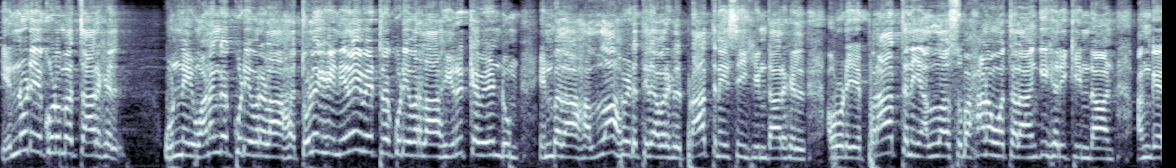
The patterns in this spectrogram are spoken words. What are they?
என்னுடைய குடும்பத்தார்கள் உன்னை வணங்கக்கூடியவர்களாக தொழுகை நிறைவேற்றக்கூடியவர்களாக இருக்க வேண்டும் என்பதாக அல்லாஹ்விடத்தில் அவர்கள் பிரார்த்தனை செய்கின்றார்கள். அவருடைய பிரார்த்தனை அல்லாஹ் சுபஹானஹு அங்கீகரிக்கின்றான். அங்கே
